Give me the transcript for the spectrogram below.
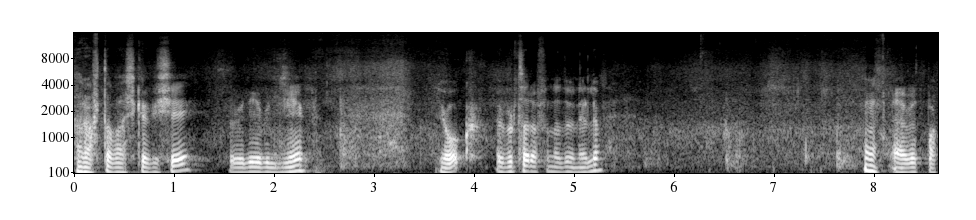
Tarafta başka bir şey söyleyebileceğim yok. Öbür tarafına dönelim. Evet bak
